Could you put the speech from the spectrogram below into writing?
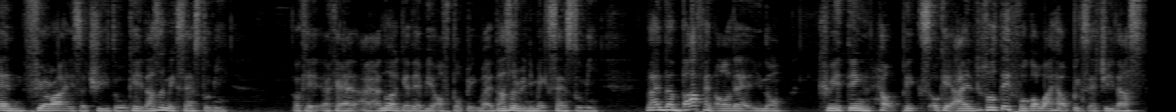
and Fiora is a 3 2? Okay, it doesn't make sense to me. Okay, okay, I, I know I get a bit off topic, but it doesn't really make sense to me. Like the buff and all that, you know, creating Help Pix. Okay, I totally forgot what Help Pix actually does.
